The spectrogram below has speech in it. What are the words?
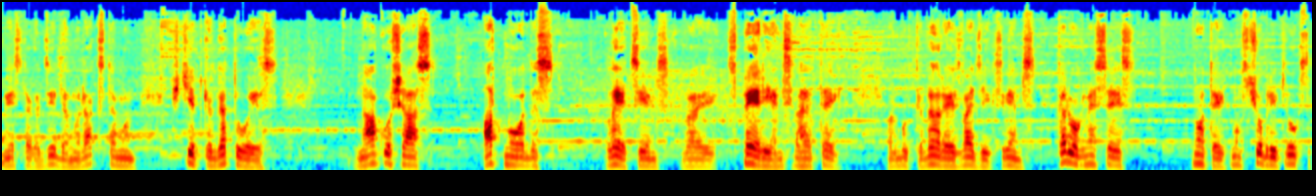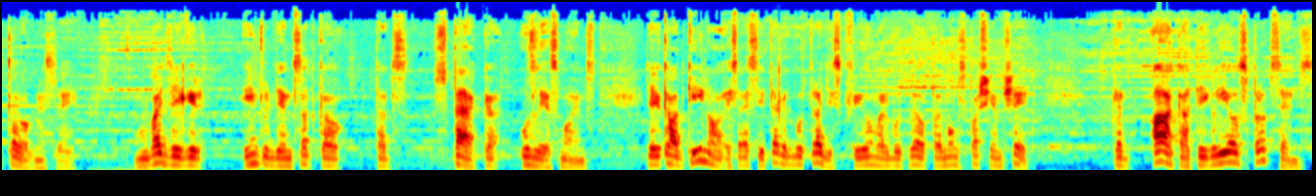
mēs tagad dzirdam un rakstam, un šķiet, ka gatavojas nākošās atmodas lēciens vai spēriens, varētu teikt. Varbūt, ka vēlreiz vajadzīgs viens karognesējs, noteikti mums šobrīd trūkst karognesēji. Un vajadzīgi ir inteliģents atkal tāds spēka uzliesmojums. ja ir kāda kino, es aizsīju, tagad būtu traģiska filma, varbūt vēl par mums pašiem šeit, kad ārkārtīgi liels procents,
